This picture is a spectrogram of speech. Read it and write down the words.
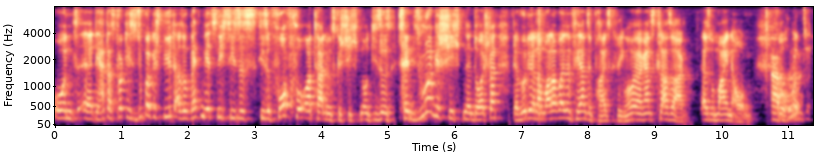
Und äh, der hat das wirklich super gespielt. Also hätten wir jetzt nicht dieses, diese Vorverurteilungsgeschichten und diese Zensurgeschichten in Deutschland, der würde ja normalerweise einen Fernsehpreis kriegen, muss man ja ganz klar sagen. Also meinen Augen. So, und,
